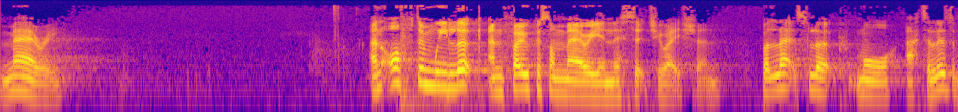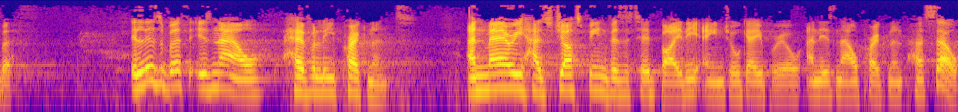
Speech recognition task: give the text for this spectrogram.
Mary. And often we look and focus on Mary in this situation, but let's look more at Elizabeth. Elizabeth is now heavily pregnant, and Mary has just been visited by the angel Gabriel and is now pregnant herself.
